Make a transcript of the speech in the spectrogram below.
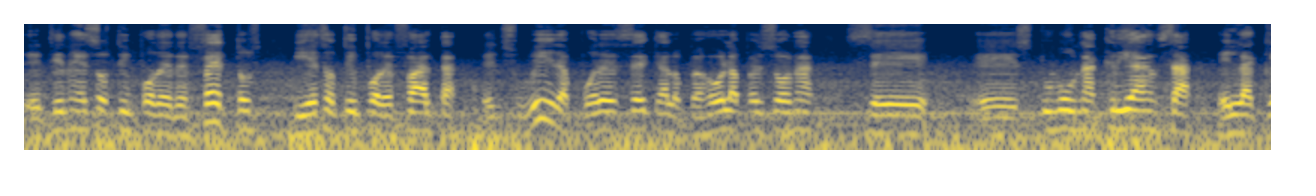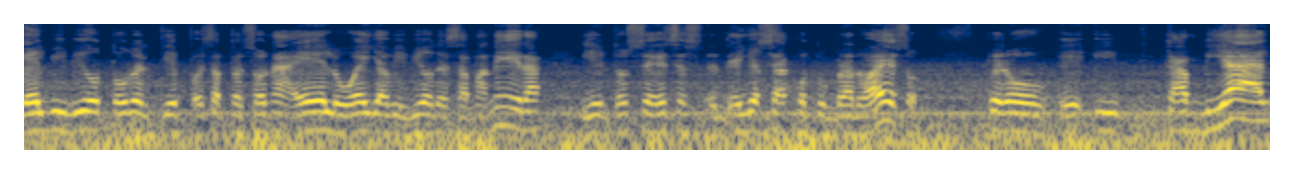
eh, tiene esos tipos de defectos y esos tipos de faltas en su vida. Puede ser que a lo mejor la persona se eh, estuvo una crianza en la que él vivió todo el tiempo, esa persona, él o ella vivió de esa manera, y entonces ella se ha acostumbrado a eso. Pero eh, y cambiar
